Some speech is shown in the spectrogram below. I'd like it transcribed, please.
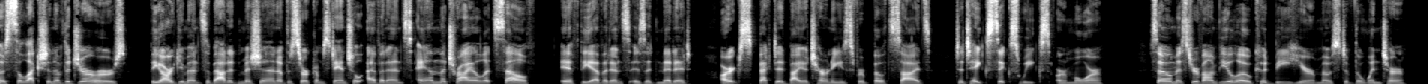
The selection of the jurors, the arguments about admission of the circumstantial evidence, and the trial itself, if the evidence is admitted, are expected by attorneys for both sides to take six weeks or more. So Mr. Von Bulow could be here most of the winter.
